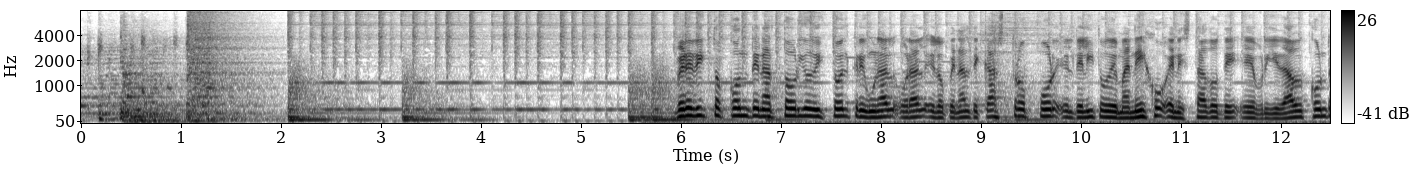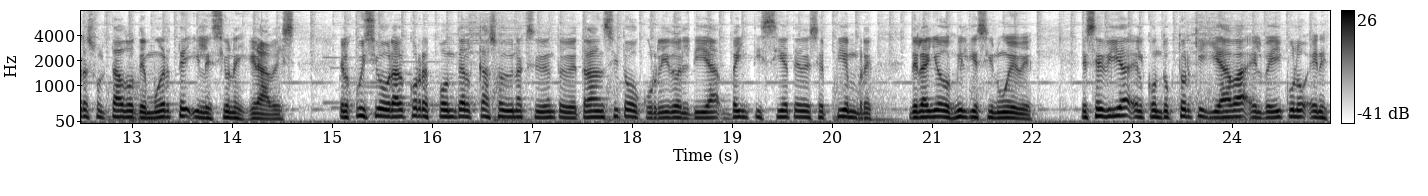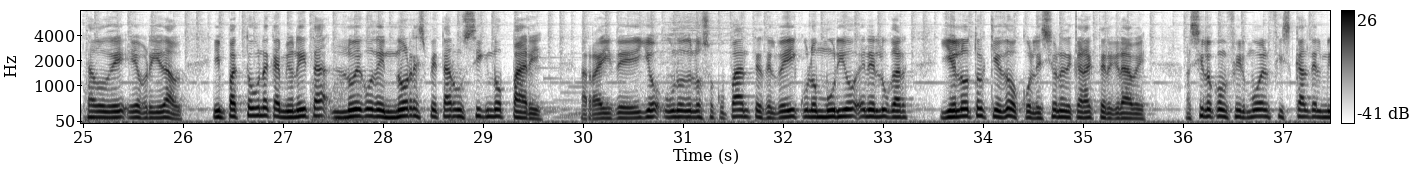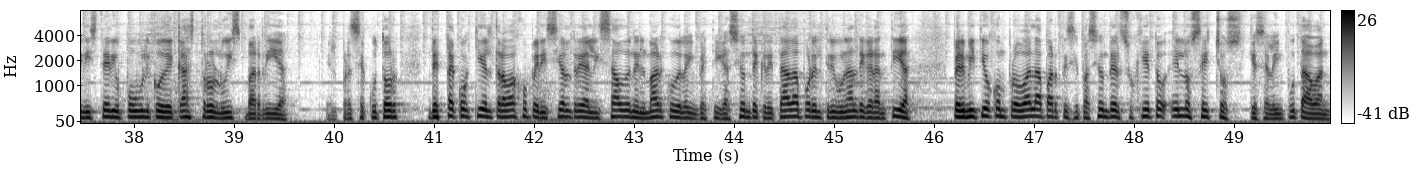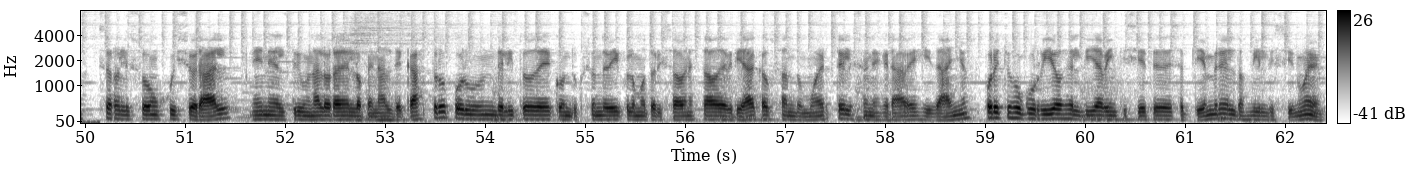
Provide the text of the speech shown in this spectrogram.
Veredicto condenatorio dictó el Tribunal Oral en lo Penal de Castro por el delito de manejo en estado de ebriedad con resultado de muerte y lesiones graves. El juicio oral corresponde al caso de un accidente de tránsito ocurrido el día 27 de septiembre del año 2019. Ese día, el conductor que guiaba el vehículo en estado de ebriedad impactó una camioneta luego de no respetar un signo pare. A raíz de ello, uno de los ocupantes del vehículo murió en el lugar y el otro quedó con lesiones de carácter grave. Así lo confirmó el fiscal del Ministerio Público de Castro, Luis Barría. El persecutor destacó que el trabajo pericial realizado en el marco de la investigación decretada por el Tribunal de Garantía permitió comprobar la participación del sujeto en los hechos que se le imputaban. Se realizó un juicio oral en el Tribunal Oral en lo Penal de Castro por un delito de conducción de vehículo motorizado en estado de ebriedad causando muerte, lesiones graves y daños por hechos ocurridos el día 27 de septiembre del 2019,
